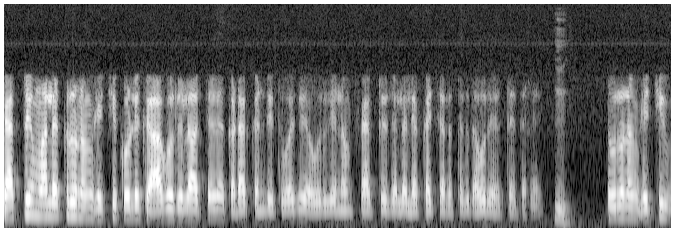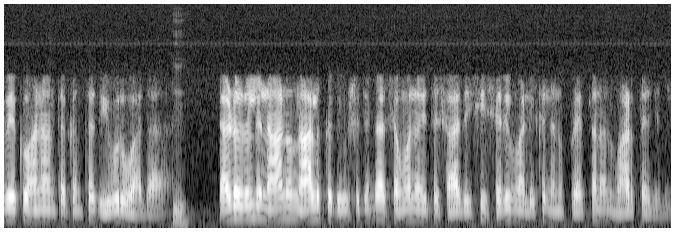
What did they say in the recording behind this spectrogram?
ಫ್ಯಾಕ್ಟ್ರಿ ಮಾಲಕರು ನಮ್ಗೆ ಹೆಚ್ಚಿಗೆ ಕೊಡ್ಲಿಕ್ಕೆ ಆಗೋದಿಲ್ಲ ಅಂತೇಳಿ ಖಡಾಖಂಡಿತವಾಗಿ ಅವ್ರಿಗೆ ನಮ್ ಫ್ಯಾಕ್ಟ್ರಿದೆಲ್ಲ ಲೆಕ್ಕಾಚಾರ ತೆಗೆದು ಅವ್ರು ಹೇಳ್ತಾ ಇದ್ದಾರೆ. ಇವರು ನಮ್ಗೆ ಹೆಚ್ಚಿಗೆ ಬೇಕು ಹಣ ಅಂತಕ್ಕಂಥದ್ದು ಇವರು ವಾದ. ಎರಡರಲ್ಲಿ ನಾನು ನಾಲ್ಕು ದಿವಸದಿಂದ ಸಮನ್ವಯತೆ ಸಾಧಿಸಿ ಸರಿ ಮಾಡ್ಲಿಕ್ಕೆ ನನ್ನ ಪ್ರಯತ್ನ ನಾನು ಮಾಡ್ತಾ ಇದ್ದೀನಿ.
